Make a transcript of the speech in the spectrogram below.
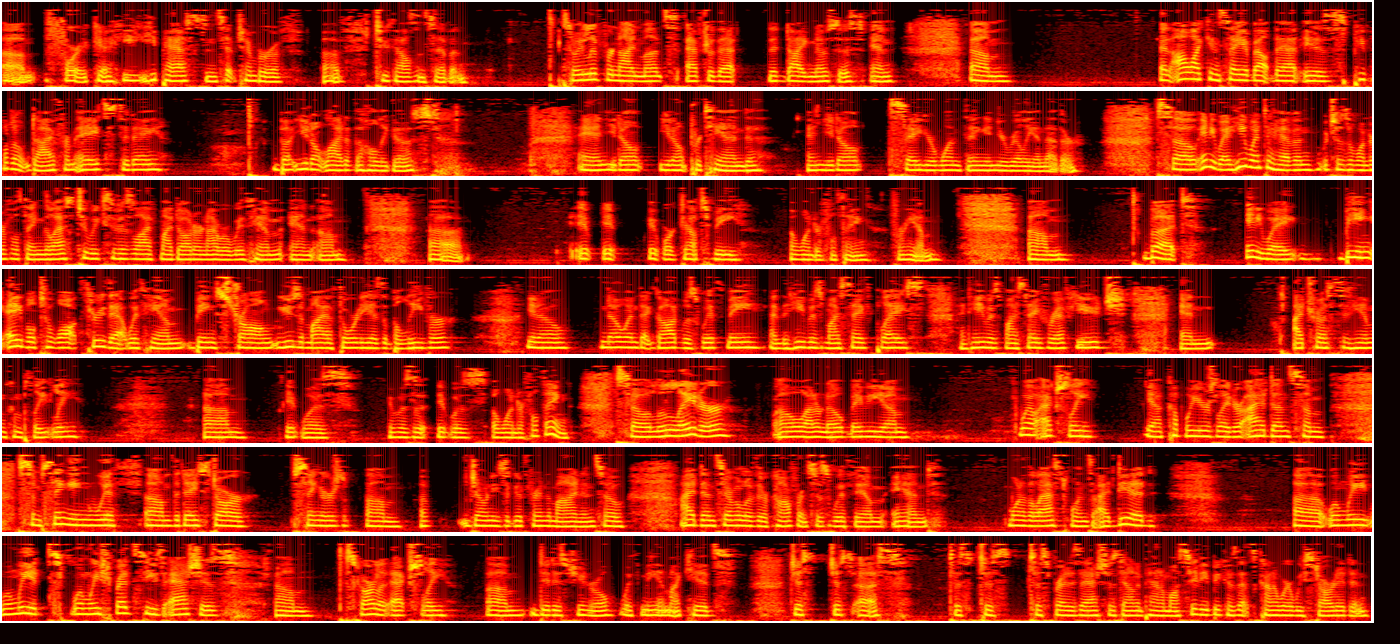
Um, for he he passed in September of of 2007. So he lived for nine months after that the diagnosis and um and all I can say about that is people don't die from AIDS today, but you don't lie to the Holy Ghost. And you don't, you don't pretend and you don't say you're one thing and you're really another. So anyway, he went to heaven, which is a wonderful thing. The last two weeks of his life, my daughter and I were with him and, um, uh, it, it, it worked out to be a wonderful thing for him. Um, but anyway, being able to walk through that with him, being strong, using my authority as a believer, you know, knowing that God was with me and that he was my safe place and he was my safe refuge and I trusted him completely. Um, it was, it was a, it was a wonderful thing. So a little later, oh, I don't know, maybe, um, well, actually, yeah, a couple years later, I had done some some singing with um, the Daystar singers. Um, uh, Joni's a good friend of mine, and so I had done several of their conferences with them. And one of the last ones I did uh, when we when we had, when we spread Steve's ashes, um, Scarlett actually um, did his funeral with me and my kids, just just us. To, to, to spread his ashes down in Panama City because that's kind of where we started and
